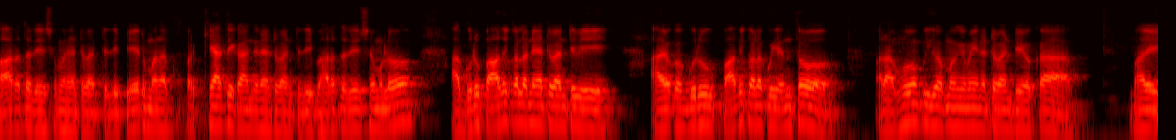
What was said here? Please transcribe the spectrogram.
భారతదేశం అనేటువంటిది పేరు మనకు ప్రఖ్యాతి కాందినటువంటిది భారతదేశంలో ఆ గురు పాదుకలు అనేటువంటివి ఆ యొక్క గురు పాదుకలకు ఎంతో మరి అభోభిగమైనటువంటి ఒక మరి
